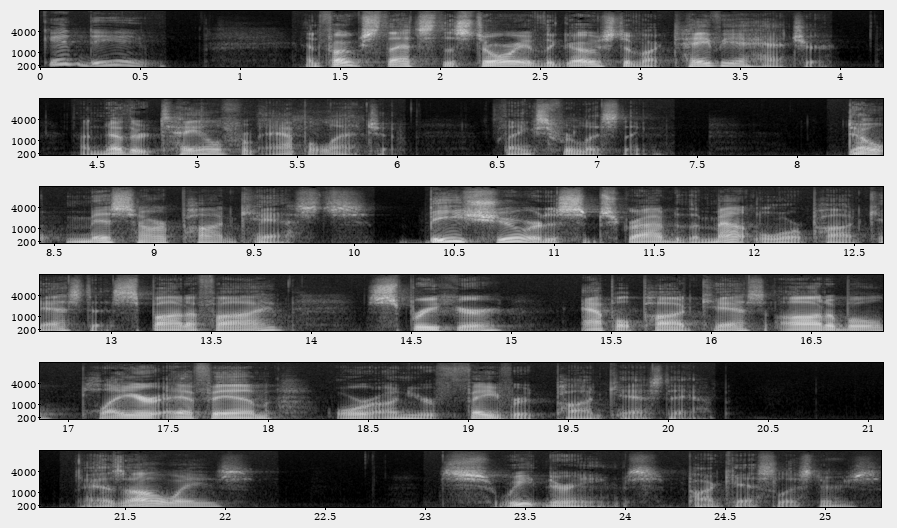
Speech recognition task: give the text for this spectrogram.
Good deal. And, folks, that's the story of the ghost of Octavia Hatcher, another tale from Appalachia. Thanks for listening. Don't miss our podcasts. Be sure to subscribe to the Mountain Lore podcast at Spotify, Spreaker, Apple Podcasts, Audible, Player FM, or on your favorite podcast app. As always, sweet dreams, podcast listeners.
